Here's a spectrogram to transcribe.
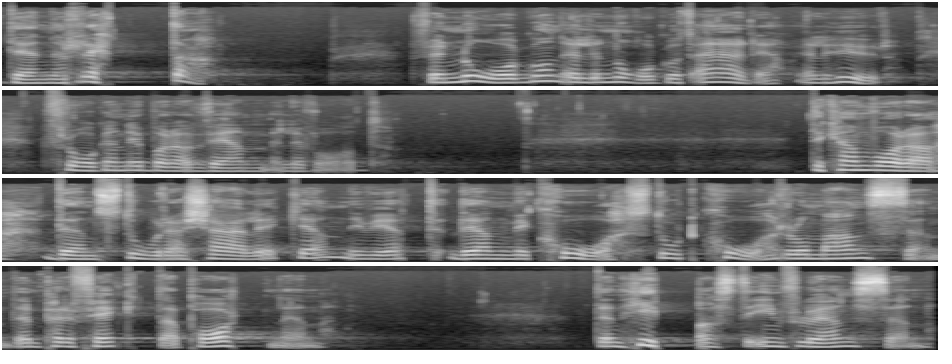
den rätta. För någon eller något är det, eller hur? Frågan är bara vem eller vad. Det kan vara den stora kärleken, ni vet den med K, stort K, romansen, den perfekta partnern. Den hippaste influensen,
